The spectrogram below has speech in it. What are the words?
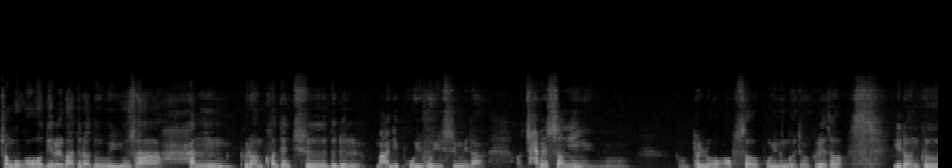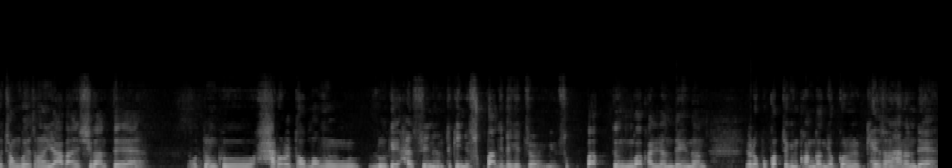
전국 어디를 가더라도 유사한 그런 컨텐츠들을 많이 보이고 있습니다. 어, 차별성이 어, 어, 별로 없어 보이는 거죠. 그래서 이런 그 정부에서는 야간 시간대에 어떤 그 하루를 더 머무르게 할 수 있는 특히 이제 숙박이 되겠죠. 숙박 등과 관련되어 있는 여러 복합적인 관광 여건을 개선하는데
